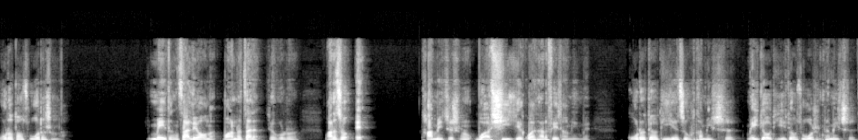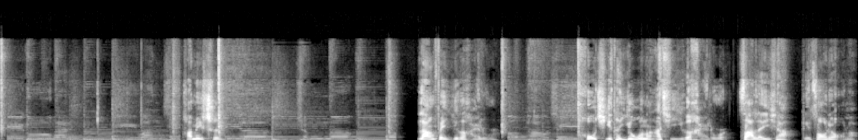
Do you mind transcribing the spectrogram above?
轱辘到桌子上了，没等蘸料呢，往那蘸这轱辘，完了之后，哎，他没吱声。我细节观察的非常明白。轱辘掉地下之后，他没吃，没掉地下，掉桌上，他没吃，他没吃，浪费一个海螺。后期他又拿起一个海螺蘸了一下，给照了了，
